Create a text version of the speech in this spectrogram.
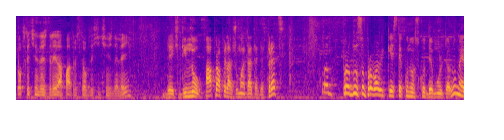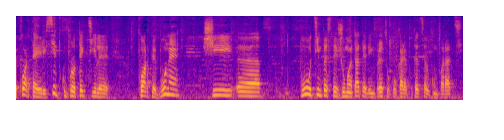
850 de lei la 485 de lei. Deci, din nou, aproape la jumătate de preț. Produsul probabil că este cunoscut de multă lume, foarte aerisit, cu protecțiile foarte bune și uh, puțin peste jumătate din prețul cu care puteți să-l cumpărați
